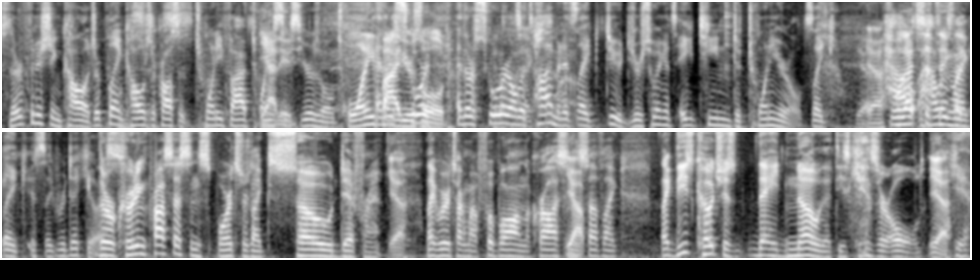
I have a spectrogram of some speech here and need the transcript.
So they're finishing college. They're playing college lacrosse at 25, 26 dude. years old. 25 And they're years scoring- old. and they're scoring all the time. And it's like, dude, you're swinging against 18 to 20 year olds. Like, Yeah. how, Well, that's the how thing, is that, like, like it's like ridiculous. the recruiting process in sports are like so different. Yeah. Like we were talking about football and lacrosse and Yeah. stuff like like these coaches they know that these kids are old. Yeah. yeah.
